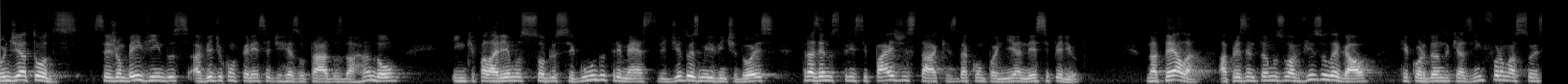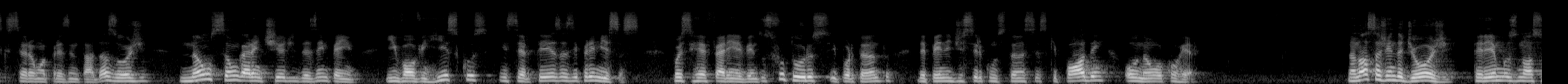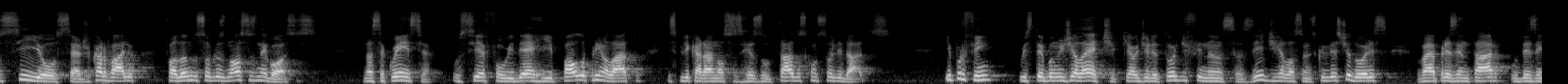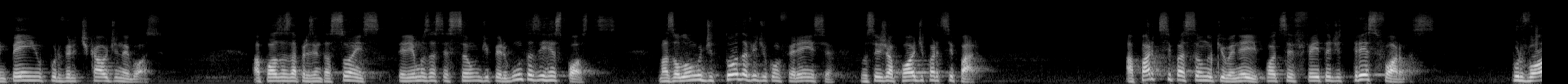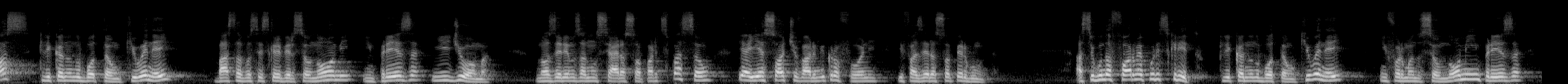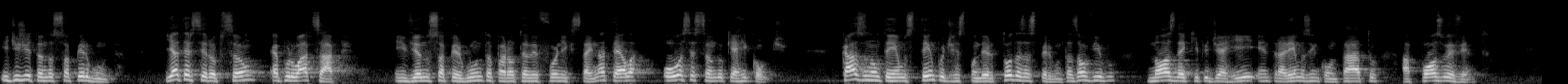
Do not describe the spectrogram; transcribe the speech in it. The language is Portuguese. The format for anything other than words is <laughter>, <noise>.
Bom dia a todos. Sejam bem-vindos à videoconferência de resultados da Randon, em que falaremos sobre o segundo trimestre de 2022, trazendo os principais destaques da companhia nesse período. Na tela, apresentamos o aviso legal, recordando que as informações que serão apresentadas hoje não são garantia de desempenho e envolvem riscos, incertezas e premissas, pois se referem a eventos futuros e, portanto, dependem de circunstâncias que podem ou não ocorrer. Na nossa agenda de hoje, teremos nosso CEO Sérgio Carvalho falando sobre os nossos negócios. Na sequência, o CFO e DRI Paulo Prinholato explicará nossos resultados consolidados. E por fim, o Esteban Angeletti, que é o diretor de finanças e de relações com investidores, vai apresentar o desempenho por vertical de negócio. Após as apresentações, teremos a sessão de perguntas e respostas. Mas ao longo de toda a videoconferência, você já pode participar a participação no Q&A pode ser feita de três formas. Por voz, clicando no botão Q&A, basta você escrever seu nome, empresa e idioma. Nós iremos anunciar a sua participação e aí é só ativar o microfone e fazer a sua pergunta. A segunda forma é por escrito, clicando no botão Q&A, informando seu nome e empresa e digitando a sua pergunta. E a terceira opção é por WhatsApp, enviando sua pergunta para o telefone que está aí na tela ou acessando o QR Code. Caso não tenhamos tempo de responder todas as perguntas ao vivo, nós da equipe de RI entraremos em contato após o evento.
